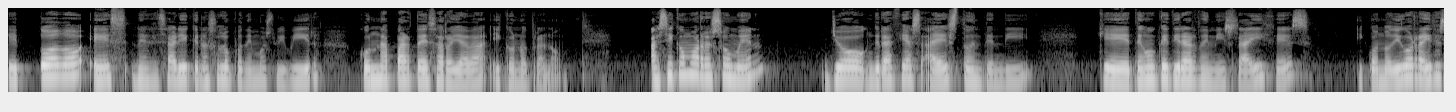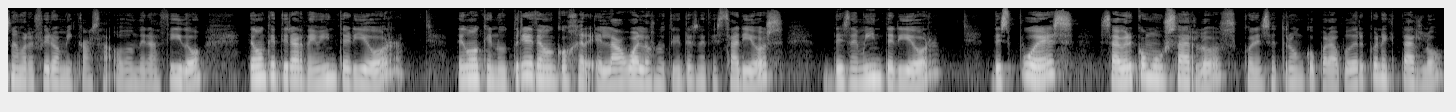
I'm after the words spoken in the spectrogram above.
que todo es necesario y que no solo podemos vivir con una parte desarrollada y con otra no. Así como resumen, yo gracias a esto entendí que tengo que tirar de mis raíces, y cuando digo raíces no me refiero a mi casa o donde he nacido, tengo que tirar de mi interior, tengo que nutrir, tengo que coger el agua, los nutrientes necesarios desde mi interior, después saber cómo usarlos con ese tronco para poder conectarlo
